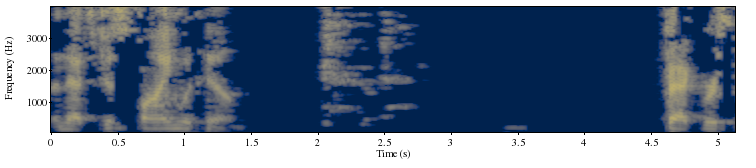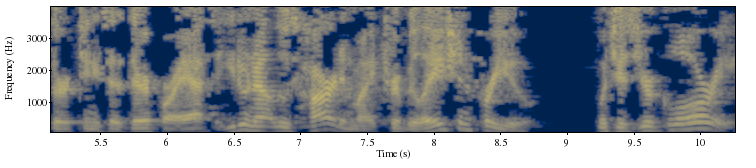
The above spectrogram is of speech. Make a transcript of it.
and that's just fine with him. Fact, verse 13, he says, Therefore I ask that you do not lose heart in my tribulation for you, which is your glory.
